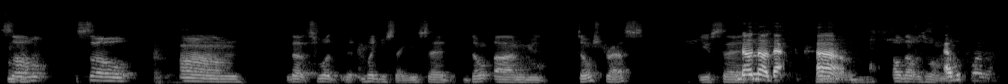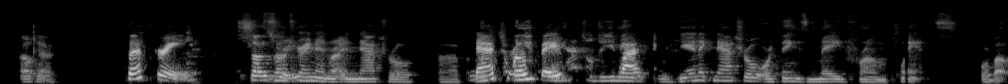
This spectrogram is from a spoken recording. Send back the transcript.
So, so, um, that's what, what'd you say? You said, don't, um, you don't stress. You said. no no that um Oh, that was one. i was woman Okay. sunscreen Sunscreen, sunscreen and, right? and natural. Uh, Natural when you face Natural, do you mean wash. organic natural or things made from plants or both?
